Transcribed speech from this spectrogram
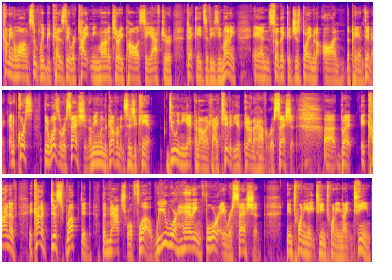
coming along simply because they were tightening monetary policy after decades of easy money. And so they could just blame it on the pandemic. And of course, there was a recession. I mean, when the government says you can't do any economic activity, you're going to have a recession. Uh, but it kind of it kind of disrupted the natural flow. We were heading for a recession in 2018, 2019.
